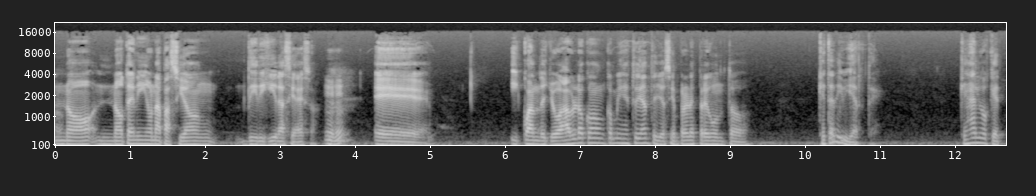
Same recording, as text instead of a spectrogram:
No, no tenía una pasión dirigida hacia eso. Eh, y cuando yo hablo con, con mis estudiantes, yo siempre les pregunto, ¿qué te divierte? ¿Qué es algo que,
